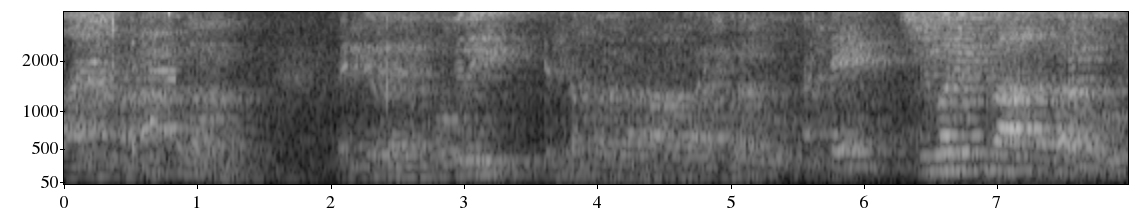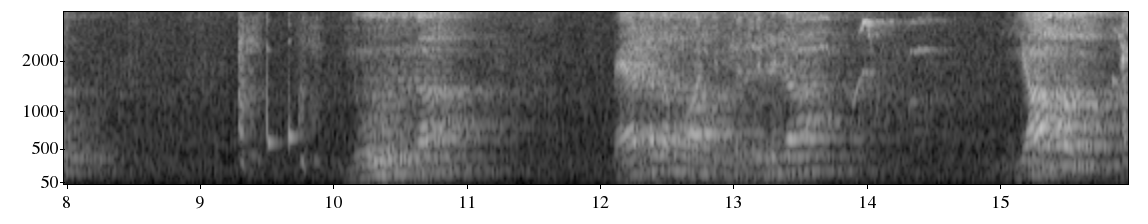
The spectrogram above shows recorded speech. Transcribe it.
ఆయన మరణాంతరం రెండు వేల తొమ్మిది డిసెంబర్ వరకు అంటే చివరి శ్వాస వరకు యోధుడుగా పేదల పాటి పెళ్ళిదిగా యావత్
